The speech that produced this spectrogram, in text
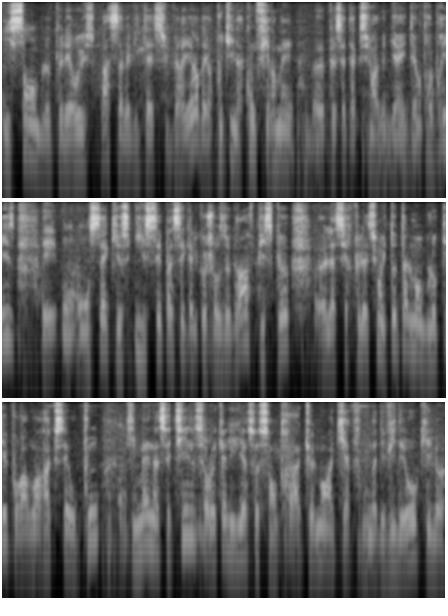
il semble que les Russes passent à la vitesse supérieure. D'ailleurs, Poutine a confirmé que cette action avait bien été entreprise, et on, on sait qu'il s'est passé quelque chose de grave puisque la circulation est totalement bloquée pour avoir accès au pont qui mène à cette île sur lequel il y a ce centre, actuellement à Kiev. On a des vidéos qui le,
